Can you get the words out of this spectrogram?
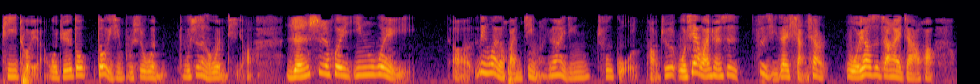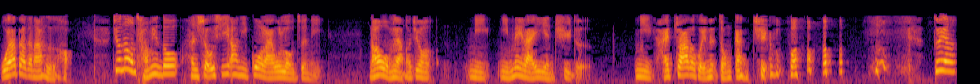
劈腿啊，我觉得都都已经不是问，不是那个问题哈。人是会因为呃另外的环境嘛，因为他已经出国了，好，就是我现在完全是自己在想象。我要是张艾嘉的话，我要不要跟他和好？就那种场面都很熟悉啊！你过来，我搂着你，然后我们两个就你你眉来眼去的，你还抓得回那种感觉吗？对啊，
